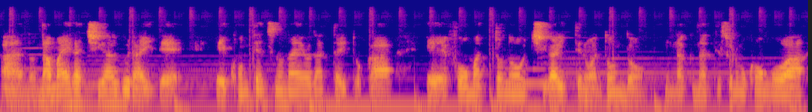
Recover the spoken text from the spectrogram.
あの名前が違うぐらいで、え、コンテンツの内容だったりとか、え、フォーマットの違いっていうのはどんどんなくなって、それも今後は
